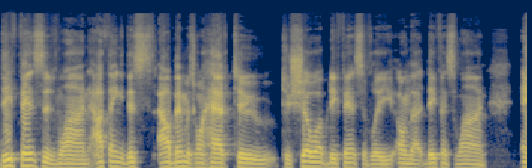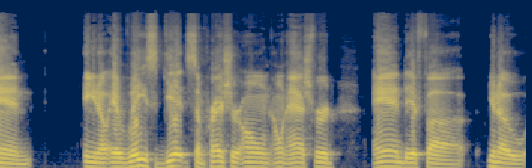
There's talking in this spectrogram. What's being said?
defensive line, I think this Alabama's going to have to to show up defensively on that defensive line, and you know at least get some pressure on on Ashford. And if uh you know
